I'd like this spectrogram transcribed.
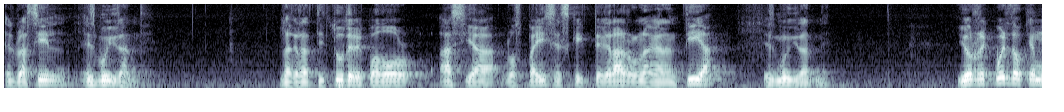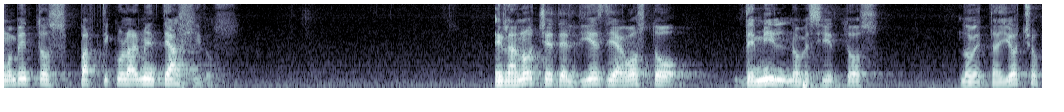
el Brasil es muy grande. La gratitud del Ecuador hacia los países que integraron la garantía es muy grande. Yo recuerdo que en momentos particularmente álgidos, en la noche del 10 de agosto de 1998,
